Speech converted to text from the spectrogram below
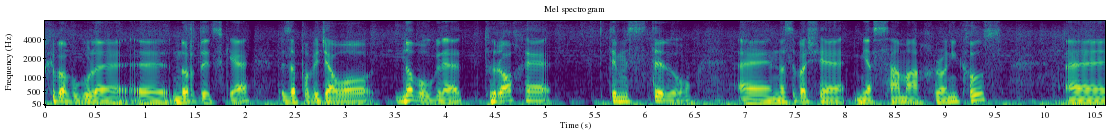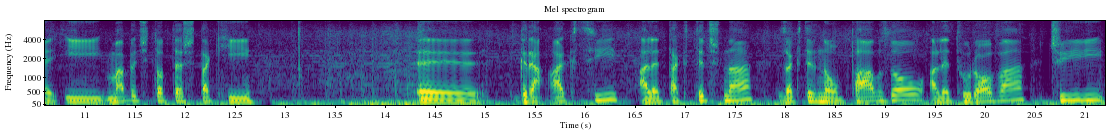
chyba w ogóle e, nordyckie, zapowiedziało nową grę trochę w tym stylu. E, nazywa się Miasama Chronicles e, i ma być to też taki e, gra akcji, ale taktyczna, z aktywną pauzą, ale turowa, czyli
